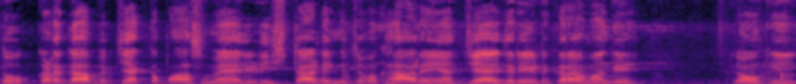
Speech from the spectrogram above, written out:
ਤੋਕੜ ਗੱਬ ਚੈੱਕ ਪਾਸ ਮੈਂ ਜਿਹੜੀ ਸਟਾਰਟਿੰਗ 'ਚ ਵਿਖਾ ਰਹੇ ਆ ਜਾਇਜ਼ ਰੇਟ ਕਰਾਵਾਂਗੇ। ਕਿਉਂਕਿ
